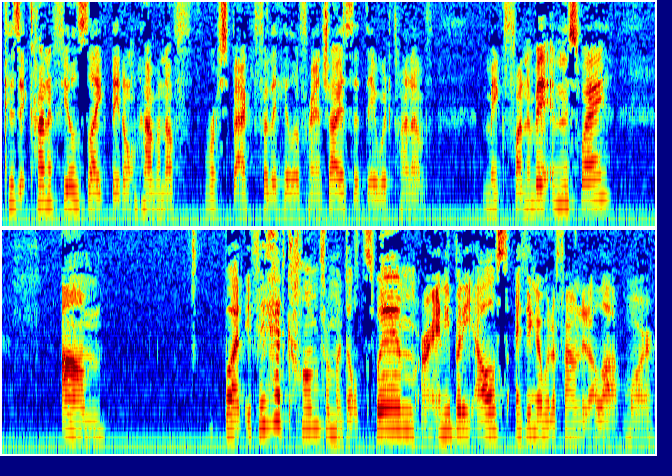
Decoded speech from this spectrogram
because it kind of feels like they don't have enough respect for the Halo franchise that they would kind of make fun of it in this way. Um, but if it had come from Adult Swim or anybody else, I think I would have found it a lot more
